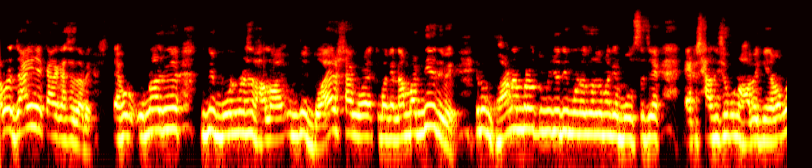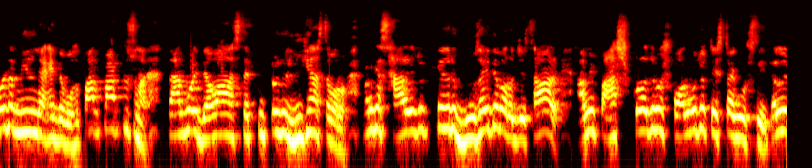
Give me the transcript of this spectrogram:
আমরা জানি না কার কাছে যাবে। এখন ওনার যদি যদি মন মনে ভালো হয়, উনি যদি দয়ার সাগর হয়, তোমাকে নাম্বার দিয়ে দেবে। এবং ঘর নাম্বারও তুমি যদি মনে করো তোমাকে বলছে যে একটা সাদৃশ্যপূর্ণ হবে কিনা, বা ওটা মিল দেখাইতে বলছো, পার পারতেছো না। তারপরে দেওয়া আসতে, টুকটাক যদি লিখে আসতে পারো আমাকে স্যারের যদি বুঝাইতে পারো যে স্যার আমি পাস করার জন্য সর্বোচ্চ চেষ্টা করছি, তাহলে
